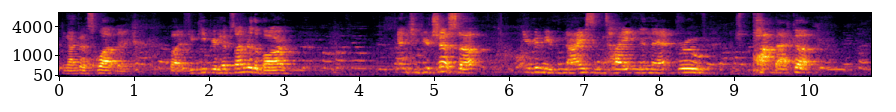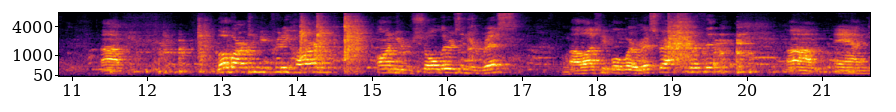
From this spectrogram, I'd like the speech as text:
you're not going to squat big. But if you keep your hips under the bar, and keep your chest up, you're going to be nice and tight and in that groove, just pop back up. Um, low bar can be pretty hard on your shoulders and your wrists. A lot of people wear wrist wraps with it. Um, and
